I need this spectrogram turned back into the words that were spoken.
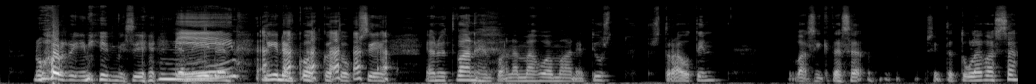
nuoriin ihmisiin niin. ja niiden, niiden kotkotuksiin. Ja nyt vanhempana mä huomaan, että just Strautin, varsinkin tässä sitten tulevassa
